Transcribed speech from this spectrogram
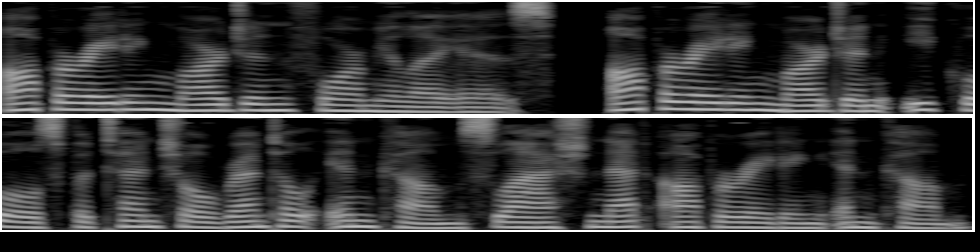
Operating margin formula is operating margin equals potential rental income slash net operating income.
